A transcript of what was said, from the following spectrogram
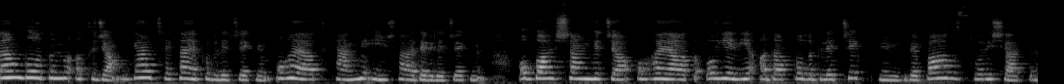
Ben bu adımı atacağım. Gerçekten yapabilecek miyim? O hayatı kendime inşa edebilecek miyim? O başlangıca, o hayata, o yeniye adapte olabilecek miyim gibi bazı soru işaretleri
